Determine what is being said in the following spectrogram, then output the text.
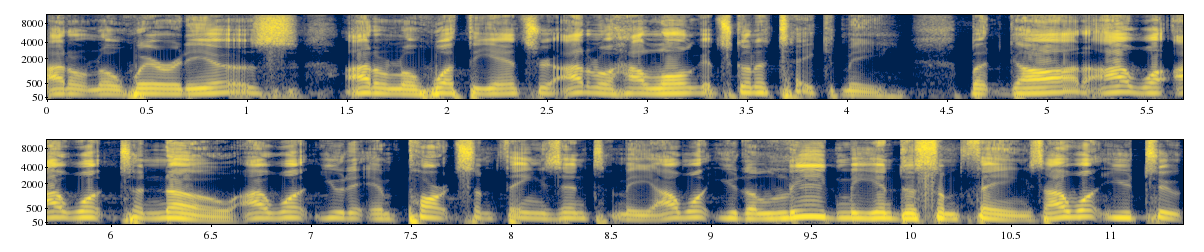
I don't know where it is. I don't know what the answer. I don't know how long it's going to take me. But God, I, wa- I want to know. I want you to impart some things into me. I want you to lead me into some things. I want you to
